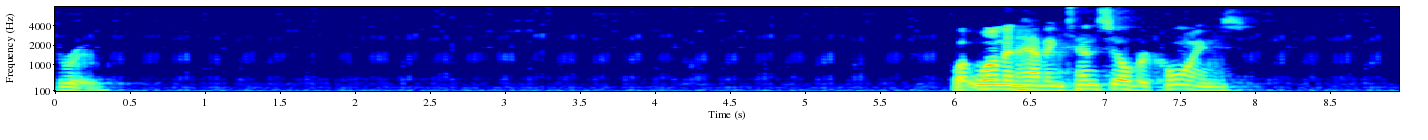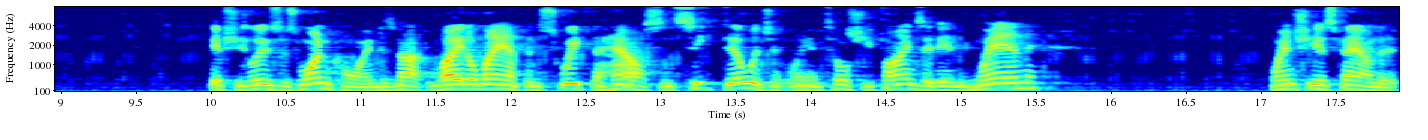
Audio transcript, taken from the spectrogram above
through. What woman having ten silver coins, if she loses one coin, does not light a lamp and sweep the house and seek diligently until she finds it? And when, when she has found it,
